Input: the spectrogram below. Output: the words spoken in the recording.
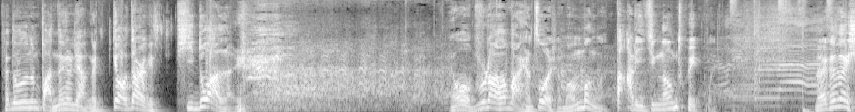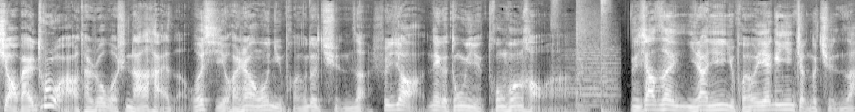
他都能把那个两个吊带给踢断了，然后我不知道他晚上做什么梦了，大力金刚腿。来看看小白兔啊，他说我是男孩子，我喜欢上我女朋友的裙子，睡觉那个东西通风好啊。你下次你让你女朋友也给你整个裙子。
